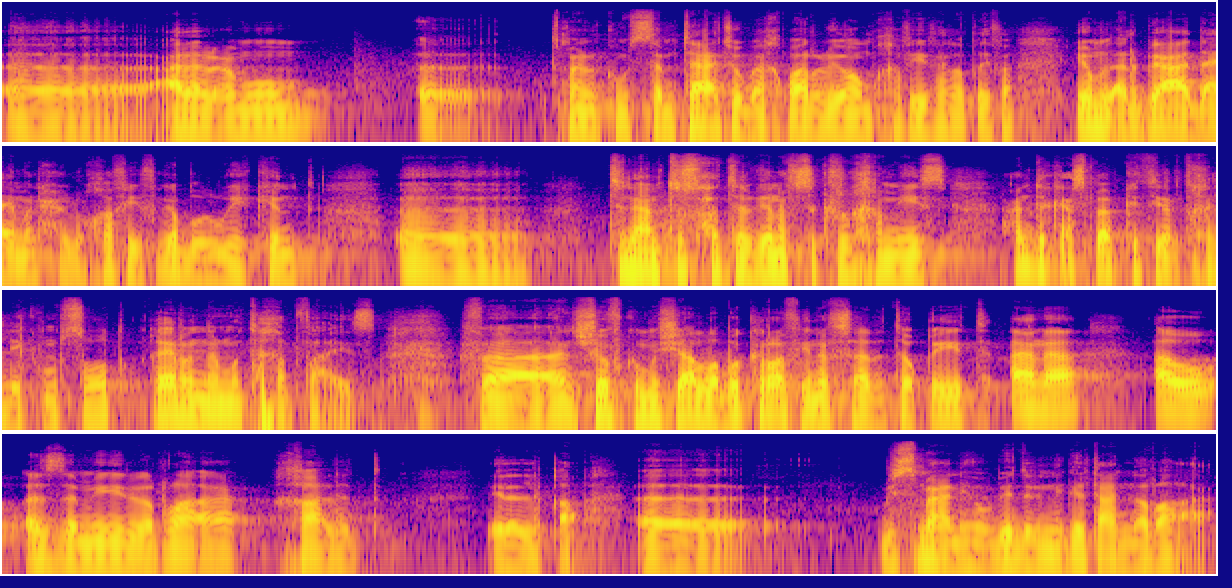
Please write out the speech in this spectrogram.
آه على العموم آه أتمنى أنكم استمتعتوا بأخبار اليوم خفيفة لطيفة. يوم الأربعاء دائما حلو خفيف قبل الويكند. آه تنام تصحى تلقى نفسك في الخميس. عندك أسباب كثير تخليك مبسوط غير إن المنتخب فايز. فنشوفكم إن شاء الله بكرة في نفس هذا التوقيت. أنا أو الزميل الرائع خالد. إلى اللقاء. أه بيسمعني هو بيدري إني قلت عنه رائع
